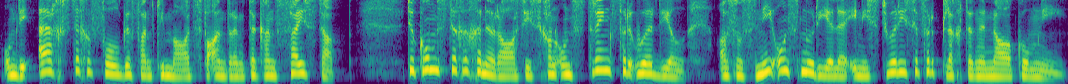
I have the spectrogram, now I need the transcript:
om die ergste gevolge van klimaatsverandering te kan suistap. Toekomstige generasies gaan ons streng veroordeel as ons nie ons morele en historiese verpligtinge nakom nie.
